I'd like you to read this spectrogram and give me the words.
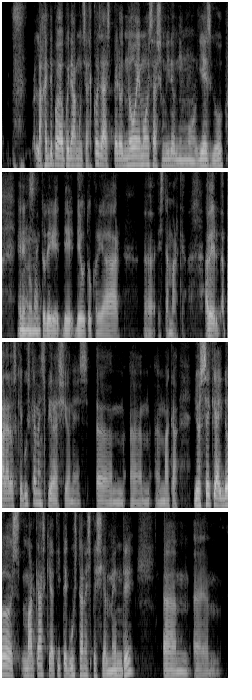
la gente puede opinar muchas cosas pero no hemos asumido ningún riesgo en el momento de, de, autocrear eh, esta marca. A ver, para los que buscan inspiraciones, um, Maca, yo sé que hay dos marcas que a ti te gustan especialmente.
